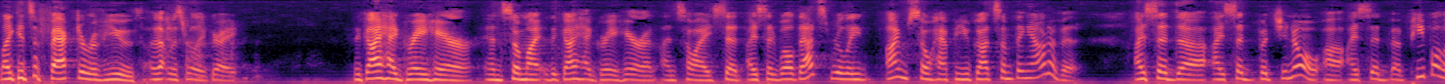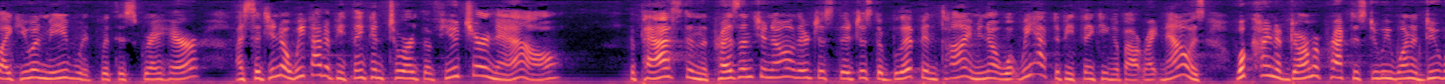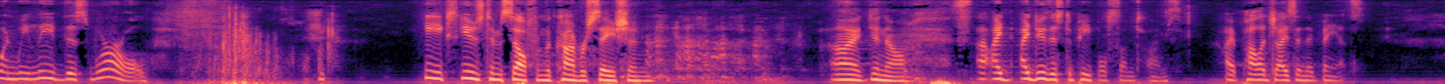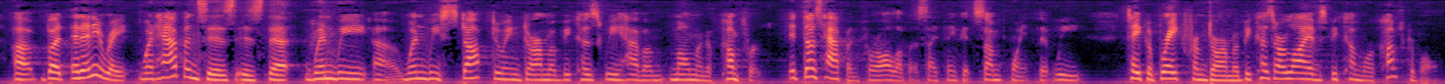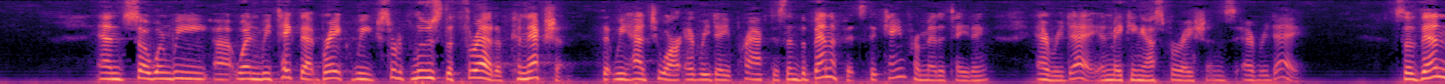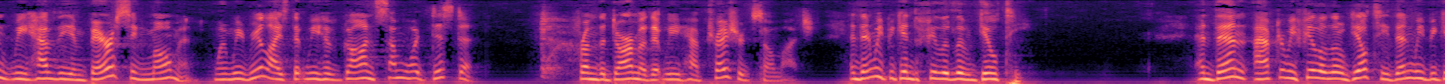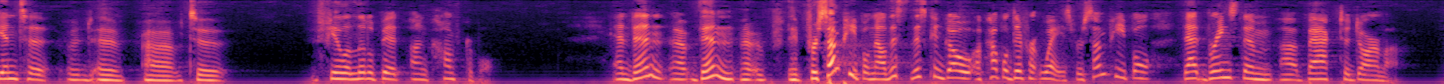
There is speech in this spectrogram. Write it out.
like it's a factor of youth. That was really great. The guy had gray hair, and so my, the guy had gray hair, and, and so I said, I said, well, that's really, I'm so happy you got something out of it. I said, uh, I said, but you know, uh, I said, uh, people like you and me with, with this gray hair, I said, you know, we gotta be thinking toward the future now. The past and the present, you know, they're just, they're just a blip in time. You know, what we have to be thinking about right now is what kind of Dharma practice do we want to do when we leave this world? He excused himself from the conversation. I, you know, I, I do this to people sometimes. I apologize in advance. Uh, but at any rate, what happens is is that when we uh, when we stop doing dharma because we have a moment of comfort, it does happen for all of us. I think at some point that we take a break from dharma because our lives become more comfortable. And so when we uh, when we take that break, we sort of lose the thread of connection that we had to our everyday practice and the benefits that came from meditating every day and making aspirations every day. So then we have the embarrassing moment when we realize that we have gone somewhat distant from the Dharma that we have treasured so much. And then we begin to feel a little guilty. And then after we feel a little guilty, then we begin to, uh, uh, to feel a little bit uncomfortable. And then, uh, then uh, for some people, now this this can go a couple different ways. For some people, that brings them uh, back to Dharma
